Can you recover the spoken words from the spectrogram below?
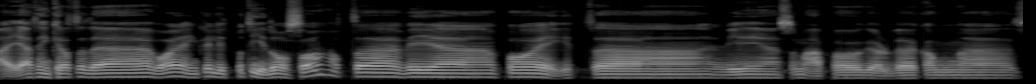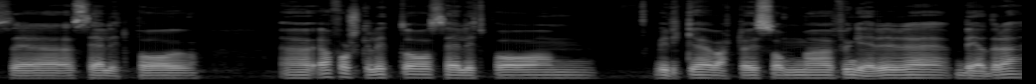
Nei, jeg tenker at Det var egentlig litt på tide også. At eh, vi på eget Vi som er på gulvet, kan se, se litt på Ja, forske litt og se litt på mm, hvilke verktøy som eh, fungerer eh, bedre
